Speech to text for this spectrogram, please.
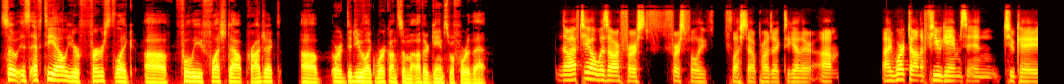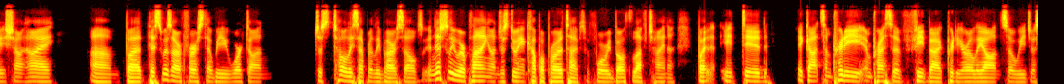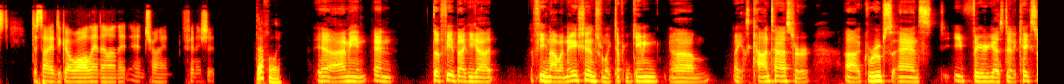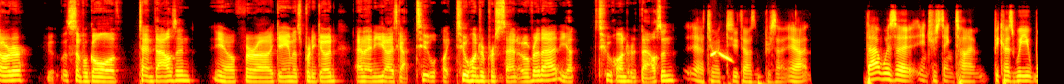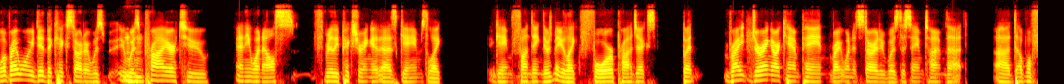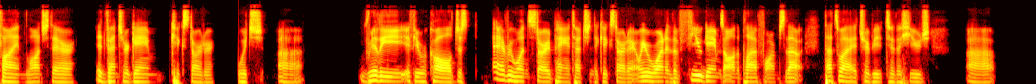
So is FTL your first like uh fully fleshed out project? Uh, or did you like work on some other games before that? No, FTL was our first, first fully fleshed out project together. Um, I worked on a few games in 2K Shanghai, um, but this was our first that we worked on just totally separately by ourselves. Initially, we were planning on just doing a couple prototypes before we both left China, but it did it got some pretty impressive feedback pretty early on, so we just decided to go all in on it and try and finish it. Definitely. Yeah, I mean, and the feedback you got a few nominations from like different gaming, um, I guess contests or uh, groups, and you figure you guys did a Kickstarter with a simple goal of ten thousand, you know, for a game that's pretty good, and then you guys got two like two hundred percent over that. You got two hundred thousand. Yeah, to two thousand percent. Yeah, that was an interesting time because we well, right when we did the Kickstarter was it was Mhm. prior to anyone else really picturing it as games like game funding. There's maybe like four projects, but right during our campaign, right when it started, was the same time that uh, Double Fine launched their adventure game Kickstarter, which uh, really, if you recall, just everyone started paying attention to Kickstarter, and we were one of the few games on the platform. So that that's why I attribute to the huge uh,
